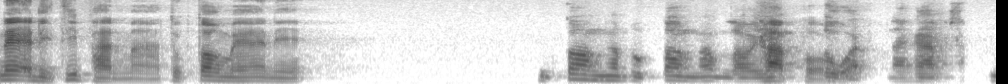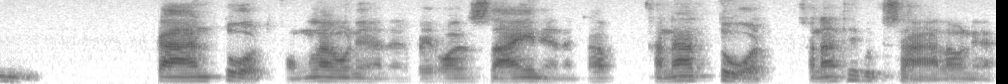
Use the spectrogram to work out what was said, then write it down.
ในอดีตที่ผ่านมาถูกต้องไหมอันนี้ถูกต้องครับถูกต้องครับเราครัยับงผมตรวจนะครับซึ่ง การตรวจของเราเนี่ยไปออนไซต์เนี่ยนะครับคณะตรวจคณะที่ปรึกษาเราเนี่ย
